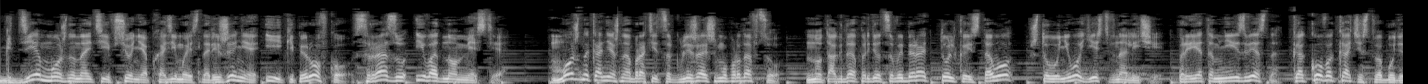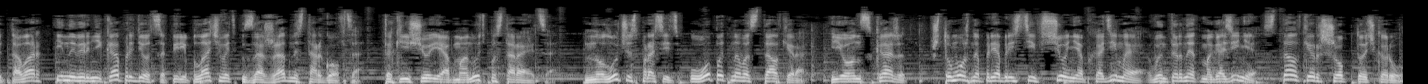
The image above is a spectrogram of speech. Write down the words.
Где можно найти все необходимое снаряжение и экипировку сразу и в одном месте? Можно, конечно, обратиться к ближайшему продавцу, но тогда придется выбирать только из того, что у него есть в наличии. При этом неизвестно, какого качества будет товар, и наверняка придется переплачивать за жадность торговца. Так еще и обмануть постарается. Но лучше спросить у опытного сталкера, и он скажет, что можно приобрести все необходимое в интернет-магазине stalkershop.ru.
